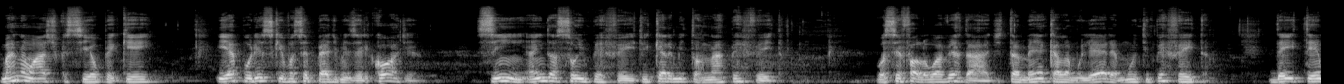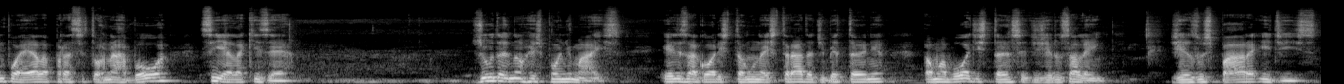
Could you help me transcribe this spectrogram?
mas não acho que se eu pequei, e é por isso que você pede misericórdia? Sim, ainda sou imperfeito e quero me tornar perfeito. Você falou a verdade. Também aquela mulher é muito imperfeita. Dei tempo a ela para se tornar boa, se ela quiser. Judas não responde mais. Eles agora estão na estrada de Betânia, a uma boa distância de Jerusalém. Jesus para e diz:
